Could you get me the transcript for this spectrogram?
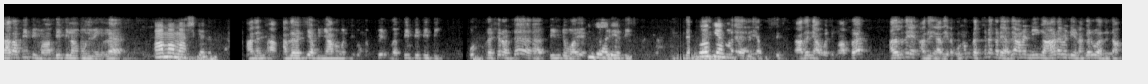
சாதா பிபிமா பிபி எல்லாம் ஊதுவீங்கல்ல. ஆமா மாஸ்டர் அத அத வச்சு அப்படி ஞாபகம் வச்சுக்கோங்க. பிபி பிபி put pressure on the pinned warrior இந்த Okay, F6 அத ஞாபகம் அப்ப அதுல இருந்து அது அது எனக்கு ஒன்றும் பிரச்சனை கிடையாது. ஆனா நீங்க ஆட வேண்டிய நகர்வு அதுதான்.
